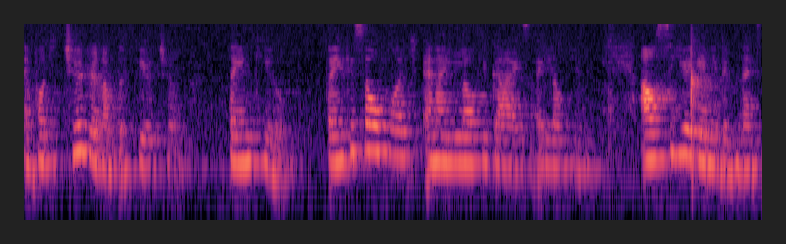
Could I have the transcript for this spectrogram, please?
and for the children of the future. Thank you. Thank you so much and I love you guys. I love you. I'll see you again in the next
